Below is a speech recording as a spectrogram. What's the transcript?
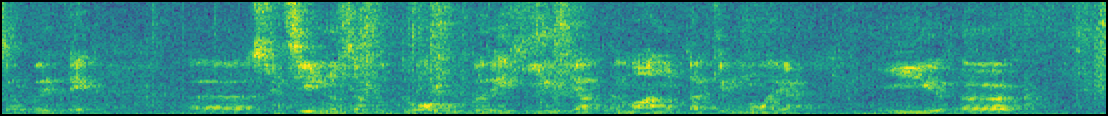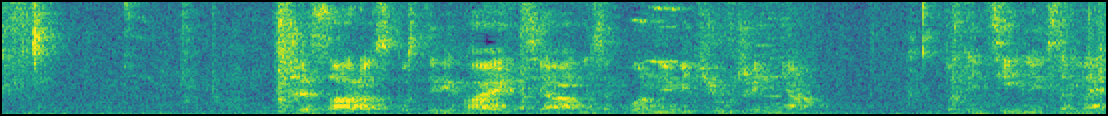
зробити е, суцільну забудову берегів як лиману, так і моря. І е, вже зараз спостерігається незаконне відчудження потенційних земель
